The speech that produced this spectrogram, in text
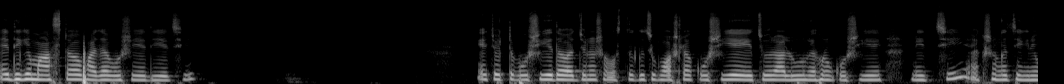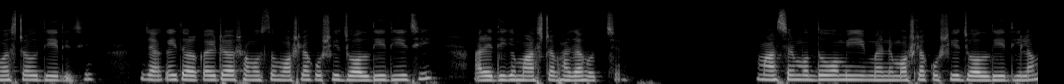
এদিকে মাছটাও ভাজা বসিয়ে দিয়েছি। এঁচোড়টা বসিয়ে দেওয়ার জন্য সমস্ত কিছু মশলা কষিয়ে, এঁচোড়, আলু এখন কষিয়ে নিচ্ছি। একসঙ্গে চিংড়ি মাছটাও দিয়ে দিচ্ছি। যাক, এই তরকারিটা সমস্ত মশলা কষিয়ে জল দিয়ে দিয়েছি আর এদিকে মাছটা ভাজা হচ্ছে। মাছের মধ্যেও আমি মানে মশলা কষিয়ে জল দিয়ে দিলাম।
